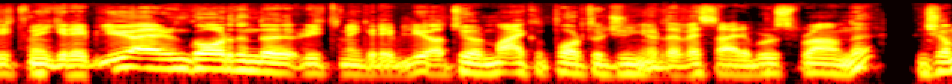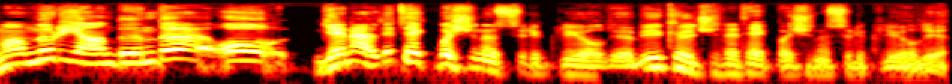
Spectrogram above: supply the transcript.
ritme girebiliyor. Aaron Gordon da ritme girebiliyor. Atıyorum Michael Porter Jr.'da vesaire Bruce Brown'da. Jamal Murray yandığında o genelde tek başına sürüklüyor oluyor. Büyük ölçüde tek başına sürüklüyor oluyor.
